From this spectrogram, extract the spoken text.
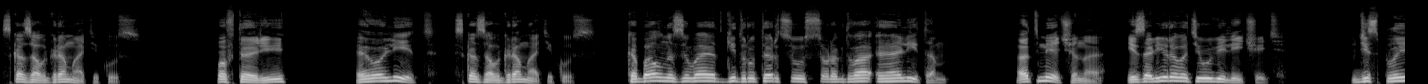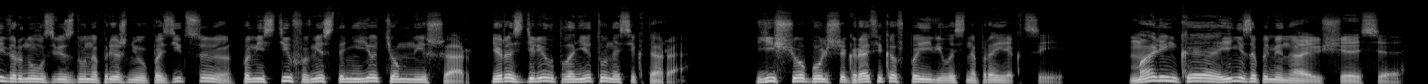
сказал Грамматикус. Повтори. Эолит, сказал Грамматикус. Кабал называет Гидру Терциус-42 Эолитом. Отмечено. Изолировать и увеличить. Дисплей вернул звезду на прежнюю позицию, поместив вместо нее темный шар, и разделил планету на сектора еще больше графиков появилось на проекции. «Маленькая и незапоминающаяся»,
